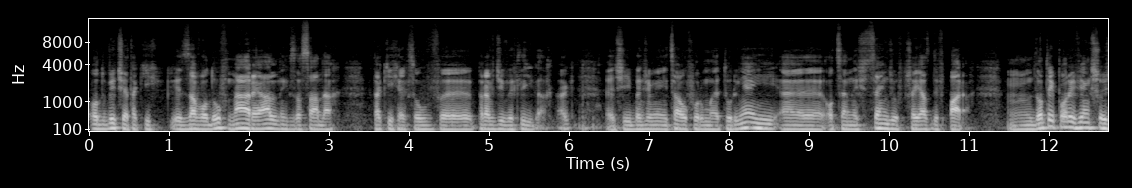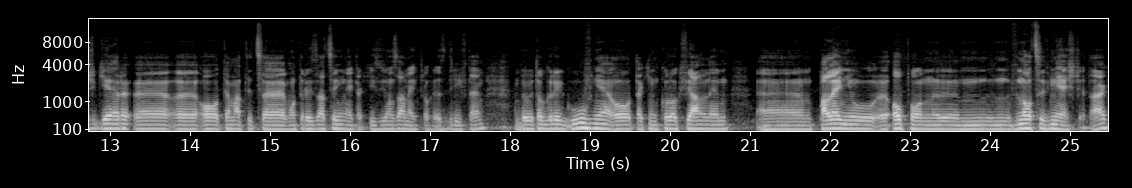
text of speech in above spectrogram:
odbycie takich zawodów na realnych zasadach, takich jak są w e, prawdziwych ligach. Tak? E, Czyli będziemy mieli całą formułę turniej, e, oceny sędziów, przejazdy w parach. Mm, Do tej pory większość gier e, e, o tematyce motoryzacyjnej, takiej związanej trochę z driftem, były to gry głównie o takim kolokwialnym e, paleniu e, opon em, w nocy w mieście. Tak?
